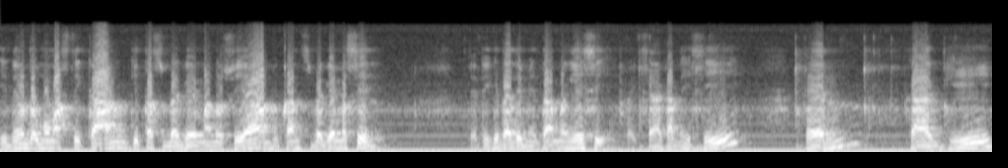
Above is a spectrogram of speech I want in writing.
ini untuk memastikan kita sebagai manusia bukan sebagai mesin. Jadi kita diminta mengisi. Baik saya akan isi. N kagi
